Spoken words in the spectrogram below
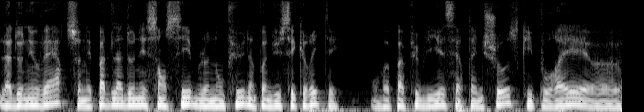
La donnée ouverte, ce n'est pas de la donnée sensible non plus d'un point de vue sécurité. On ne va pas publier certaines choses qui pourraient euh,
